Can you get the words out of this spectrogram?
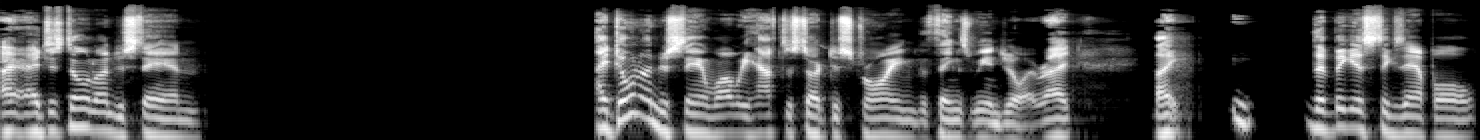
I, I just don't understand. I don't understand why we have to start destroying the things we enjoy. Right? Like the biggest example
